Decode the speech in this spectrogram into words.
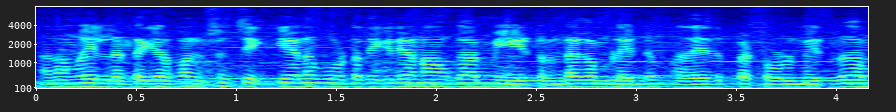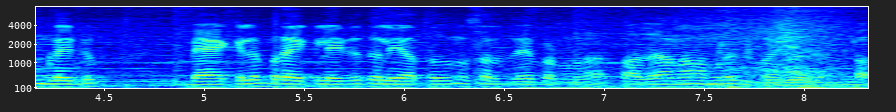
അത് നമ്മൾ ഇലക്ട്രിക്കൽ ഫംഗ്ഷൻ ചെക്ക് ചെയ്യണ കൂട്ടത്തിൽ കൂടിയാണ് നമുക്ക് ആ മീറ്ററിന്റെ കംപ്ലയിന്റും അതായത് പെട്രോൾ മീറ്റർ കംപ്ലയിന്റും ബാക്കിൽ ബ്രേക്ക് ലൈറ്റ് തെളിയാത്തതൊന്നും ശ്രദ്ധയപ്പെടുന്നത് അപ്പോൾ അതാണ് നമ്മൾ ഇൻഫോം ചെയ്തത് കേട്ടോ.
